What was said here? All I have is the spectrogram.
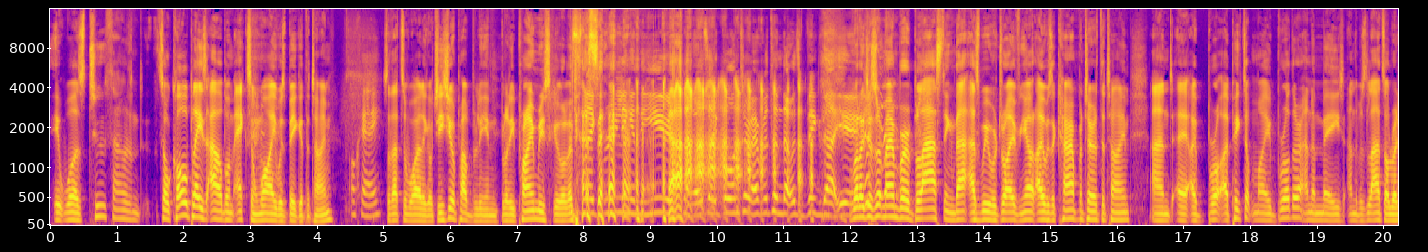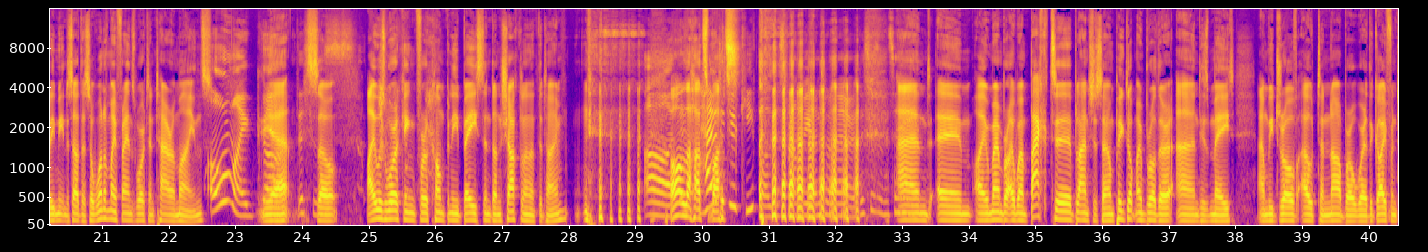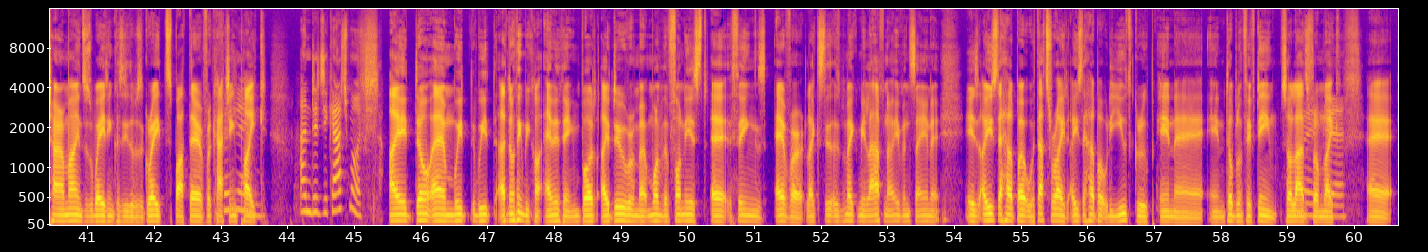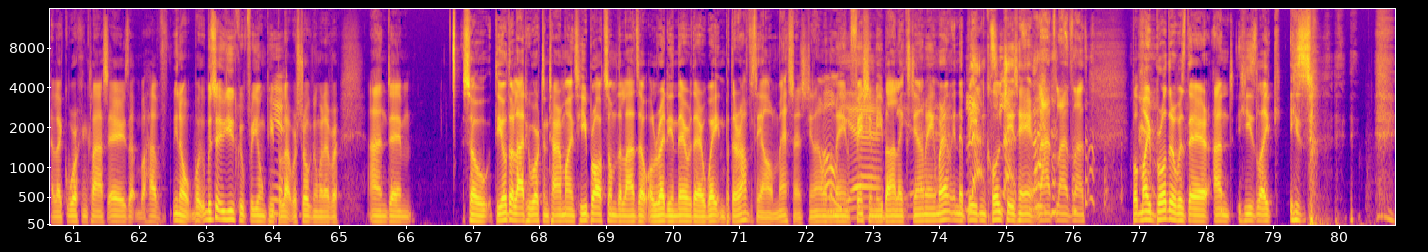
it was 2000. So Coldplay's album X and Y was big at the time. Okay. So that's a while ago. Geez, you're probably in bloody primary school at that. Like reeling in the years. I was like going through everything that was big that year. But I just remember blasting that as we were driving out. I was a carpenter at the time, and uh, I brought I picked up my brother and a mate, and there was lads already meeting us out there. So one of my friends worked in Tara Mines. oh my god. yeah. This So. is- I was working for a company based in Dunshaughlin at the time. oh, all the hot How spots. did you keep all this from me until now? This is insane. And um, I remember I went back to Blanchardstown, picked up my brother and his mate, and we drove out to Nobber, where the guy from Tara Mines was waiting because there was a great spot there for catching Fishing. pike. And did you catch much? I don't. Um, we we. I don't think we caught anything, but I do remember one of the funniest uh, things ever. Like it's making me laugh now, even saying it. Is I used to help out with. That's right. I used to help out with a youth group in uh, in Dublin 15. So lads Right, from like uh, like working class areas that have you know it was a youth group for young people Yeah. that were struggling, whatever. And um, so the other lad who worked in Tara Mines, he brought some of the lads out already, and they were there waiting. But they're obviously all messers, you know what I Oh, mean? Fishing me yeah, bollocks, do you know what I mean? We're out in the bleeding Lads, cultures lads, here, lads, lads, lads. But my brother was there, and he's like, he's.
